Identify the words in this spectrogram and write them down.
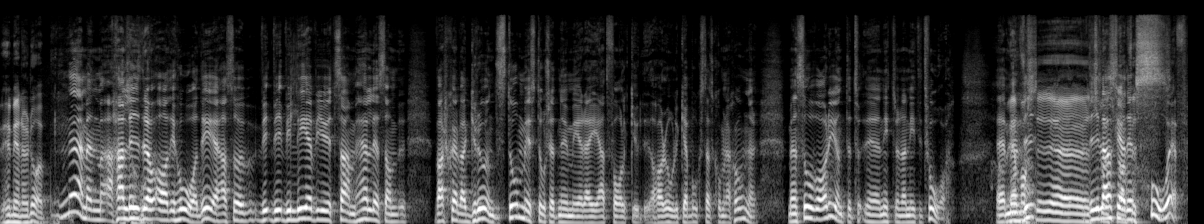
hur menar du då? Nej, men han lider av ADHD. Alltså, vi, vi, vi lever ju i ett samhälle som vars själva grundstomme i stort sett numera är att folk har olika bokstavskombinationer. Men så var det ju inte t- eh, 1992. Eh, Men jag måste vi, eh, vi ett lanserade för- HF.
